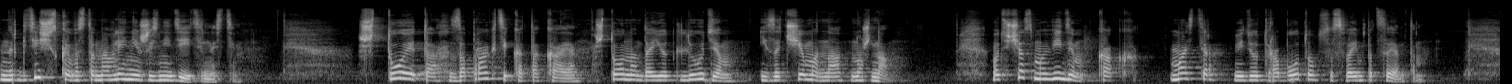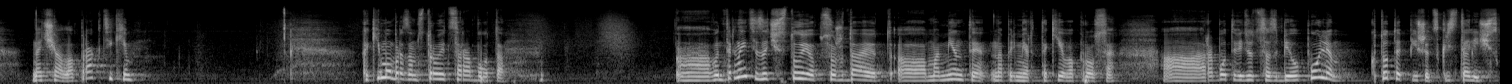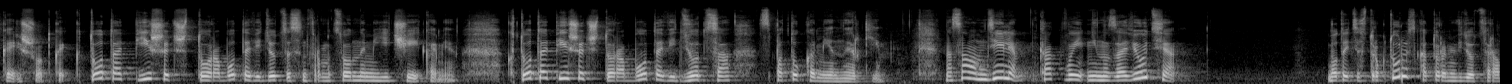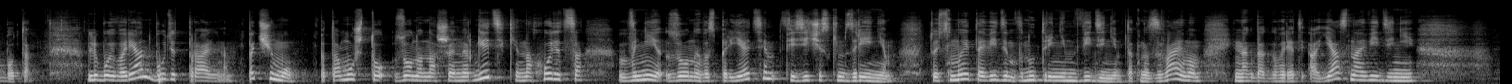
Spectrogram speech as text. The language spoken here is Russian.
Энергетическое восстановление жизнедеятельности. Что это за практика такая? Что она дает людям и зачем она нужна? Вот сейчас мы видим, как мастер ведет работу со своим пациентом. Начало практики. Каким образом строится работа? А, в интернете зачастую обсуждают а, моменты, например, такие вопросы. А, работа ведется с биополем, кто-то пишет с кристаллической решеткой, кто-то пишет, что работа ведется с информационными ячейками, кто-то пишет, что работа ведется с потоками энергии. На самом деле, как вы не назовете, вот эти структуры, с которыми ведется работа, любой вариант будет правильным. Почему? Потому что зона нашей энергетики находится вне зоны восприятия физическим зрением. То есть мы это видим внутренним видением, так называемым. Иногда говорят о ясновидении.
